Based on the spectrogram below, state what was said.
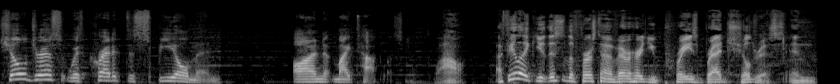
Childress with credit to Spielman on my top list. Wow. I feel like you. This is the first time I've ever heard you praise Brad Childress in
